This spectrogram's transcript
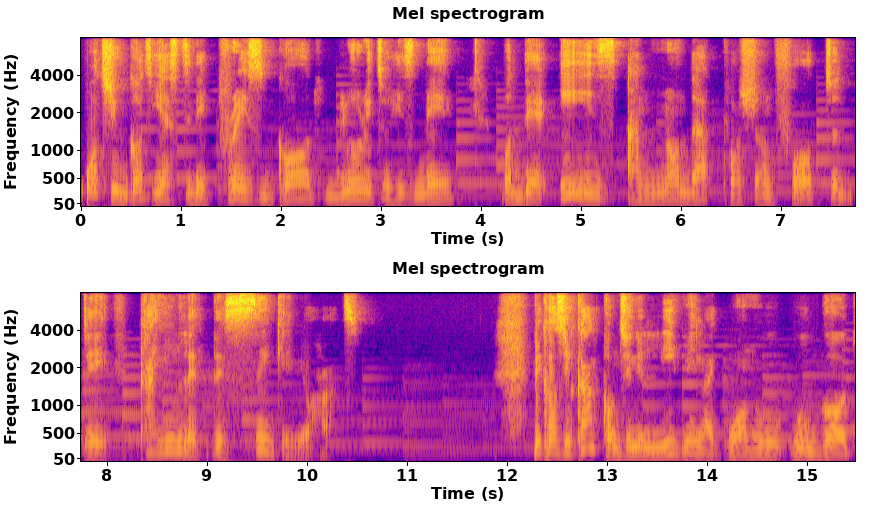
What you got yesterday, praise God, glory to his name, but there is another portion for today. Can you let this sink in your heart? Because you can't continue living like one who, who God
